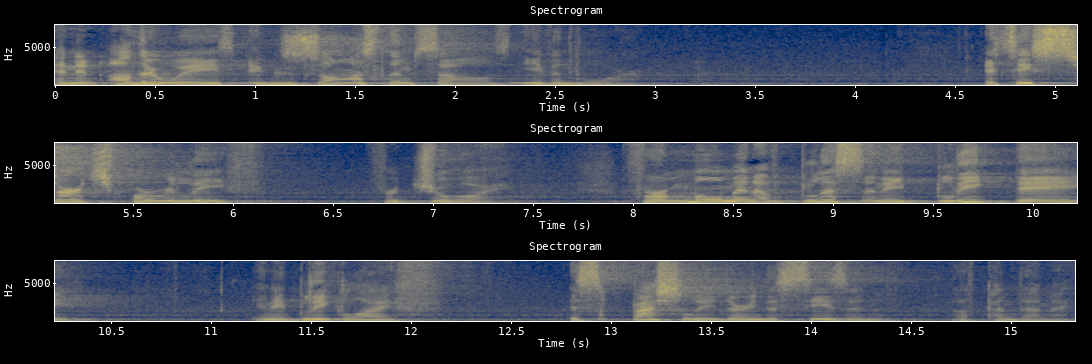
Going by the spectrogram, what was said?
and in other ways exhaust themselves even more. It's a search for relief, for joy, for a moment of bliss in a bleak day, in a bleak life, especially during the season of pandemic.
